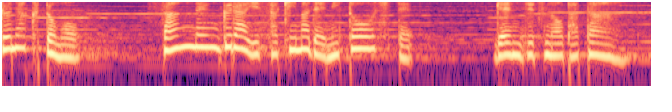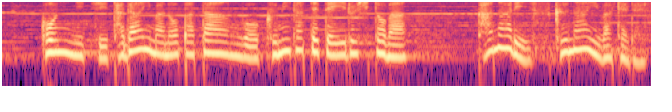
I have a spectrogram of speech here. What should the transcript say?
少なくとも3年ぐらい先まで見通して現実のパターン今日ただいまのパターンを組み立てている人はかなり少ないわけです。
